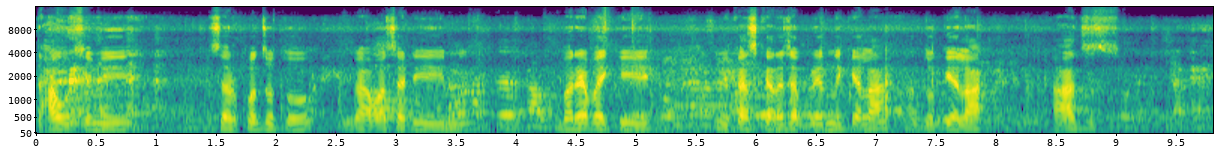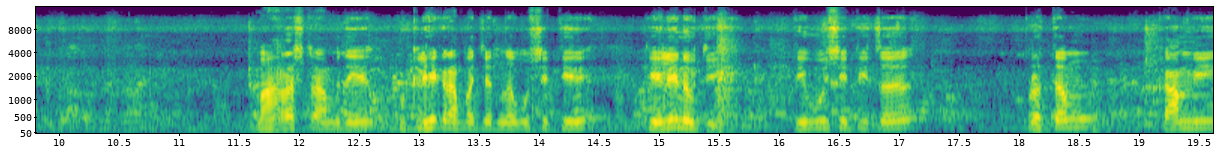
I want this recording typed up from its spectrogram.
दहा वर्ष मी सरपंच होतो. गावासाठी बऱ्यापैकी विकास करायचा प्रयत्न केला आणि तो केला. आज महाराष्ट्रामध्ये कुठलीही ग्रामपंचायतनं ऊस शेती केली नव्हती. ती ऊस शेतीचं प्रथम काम मी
